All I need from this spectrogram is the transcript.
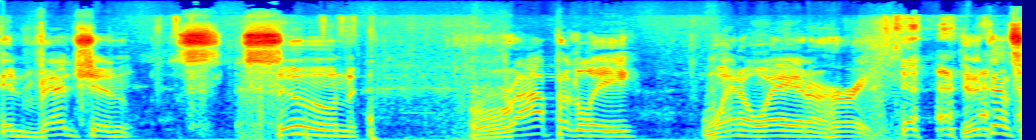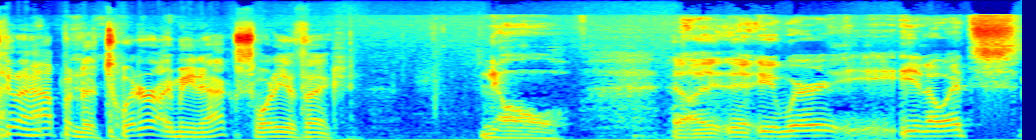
invention s- soon rapidly went away in a hurry? Do you think that's going to happen to Twitter? I mean, X? What do you think? No. Uh, it- where you know it's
